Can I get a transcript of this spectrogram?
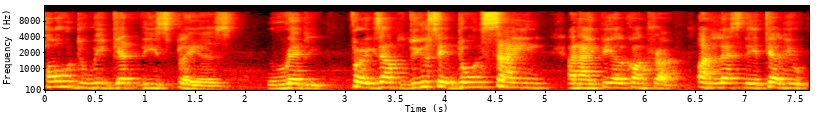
how do we get these players ready? For example, do you say don't sign an IPL contract unless they tell you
